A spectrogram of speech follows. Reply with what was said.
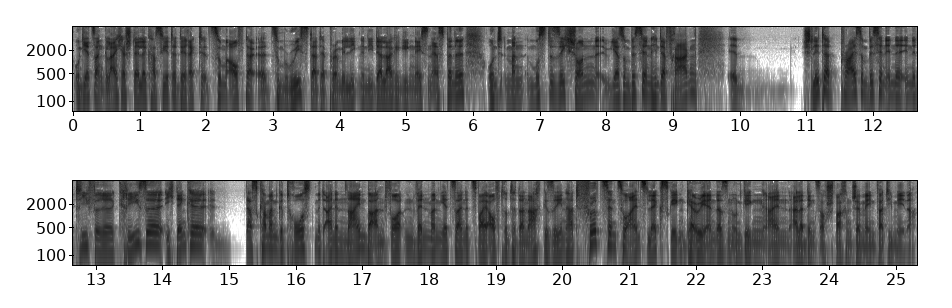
und jetzt an gleicher Stelle kassierte direkt zum Auftakt, äh, zum Restart der Premier League eine Niederlage gegen Nathan Aspinall und man musste sich schon äh, ja so ein bisschen hinterfragen, äh, schlittert Price ein bisschen in eine, in eine tiefere Krise. Ich denke, das kann man getrost mit einem Nein beantworten, wenn man jetzt seine zwei Auftritte danach gesehen hat. 14 zu 1 Lex gegen Gary Anderson und gegen einen allerdings auch schwachen Jermaine Vatimena.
